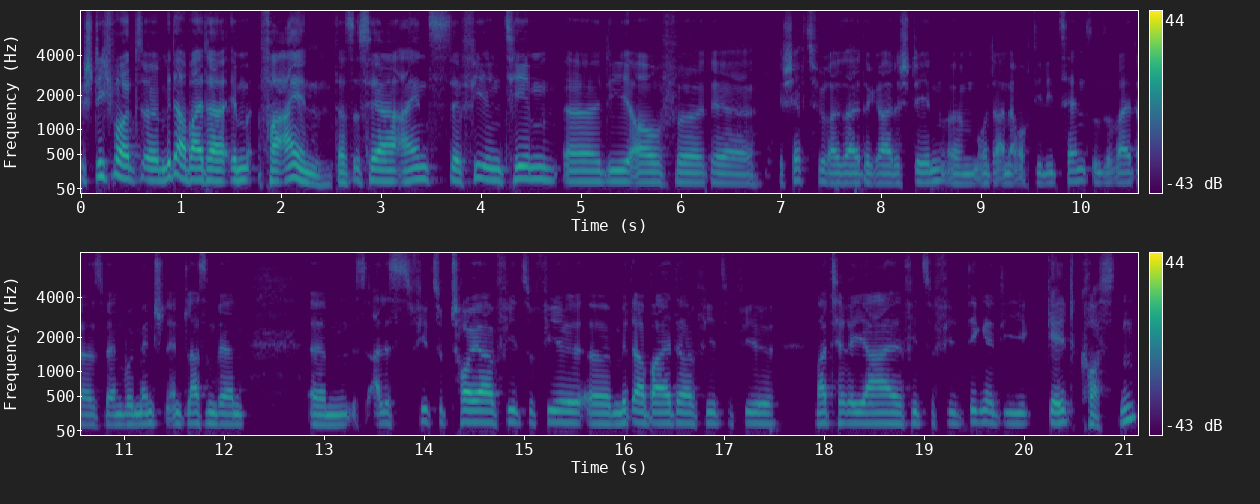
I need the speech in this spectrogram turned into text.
Stichwort äh, Mitarbeiter im Verein. Das ist ja eins der vielen Themen, äh, die auf äh, der Geschäftsführerseite gerade stehen, ähm, unter anderem auch die Lizenz und so weiter. Es werden wohl Menschen entlassen werden. Ähm, ist alles viel zu teuer, viel zu viel äh, Mitarbeiter, viel zu viel Material, viel zu viel Dinge, die Geld kosten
